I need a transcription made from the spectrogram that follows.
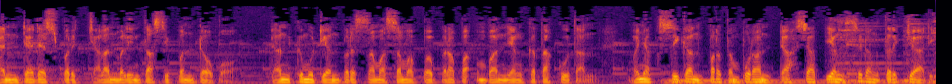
Ken Dedes berjalan melintasi pendopo dan kemudian bersama-sama beberapa emban yang ketakutan menyaksikan pertempuran dahsyat yang sedang terjadi.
